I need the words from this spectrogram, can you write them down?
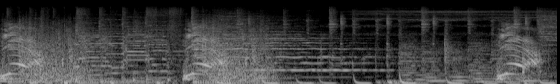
Yeah! Yeah! Yeah!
